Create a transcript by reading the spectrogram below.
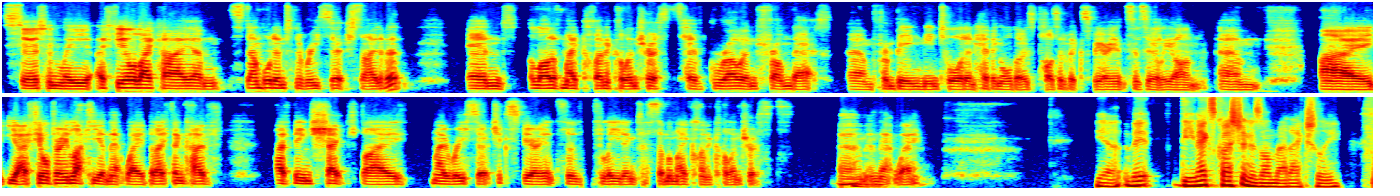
certainly i feel like i um, stumbled into the research side of it and a lot of my clinical interests have grown from that um, from being mentored and having all those positive experiences early on um, i yeah i feel very lucky in that way but i think i've i've been shaped by my research experiences leading to some of my clinical interests um, mm. in that way. Yeah, the the next question is on that actually.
